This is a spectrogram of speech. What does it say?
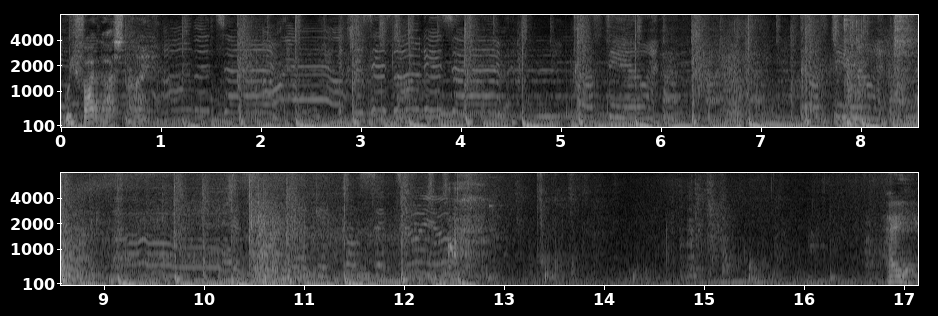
Did we fight last night? Hey.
